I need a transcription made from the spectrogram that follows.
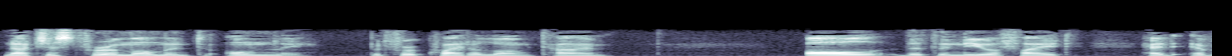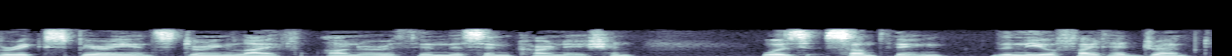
not just for a moment only, but for quite a long time, all that the neophyte had ever experienced during life on earth in this incarnation was something the neophyte had dreamt.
